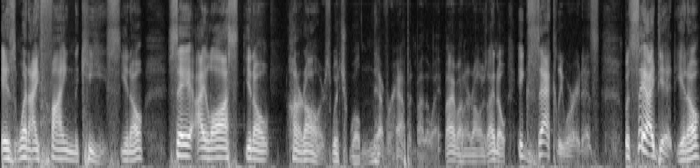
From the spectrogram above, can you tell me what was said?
is when I find the keys, you know? Say I lost, you know, $100, which will never happen, by the way. I have $100. I know exactly where it is. But say I did, you know?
